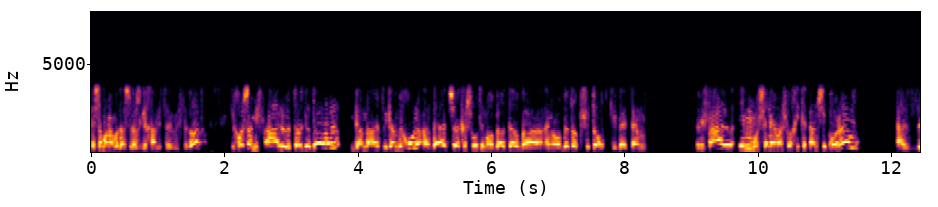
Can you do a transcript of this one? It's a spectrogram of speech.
יש המון עבודה של השגחה מסביב מסעדות. ככל שהמפעל הוא יותר גדול, גם בארץ וגם בחו"ל, הבעיות של הכשרות הן הרבה הן הרבה יותר פשוטות, כי בעצם במפעל, אם הוא משנה משהו הכי קטן שבעולם, אז uh,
